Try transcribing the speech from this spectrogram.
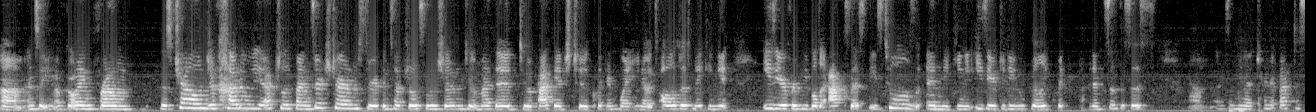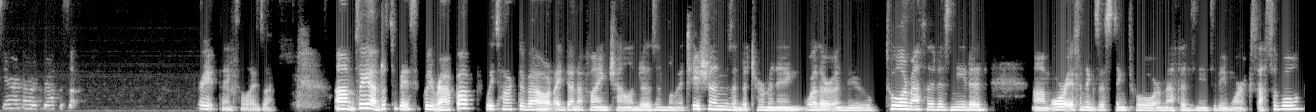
Um, and so, you know, going from this challenge of how do we actually find search terms through a conceptual solution to a method to a package to click and point, you know, it's all just making it easier for people to access these tools and making it easier to do really quick evidence synthesis. Um, and so I'm going to turn it back to Sarah to wrap us up. Great, thanks, Eliza. Um, so yeah, just to basically wrap up, we talked about identifying challenges and limitations and determining whether a new tool or method is needed um, or if an existing tool or methods need to be more accessible.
